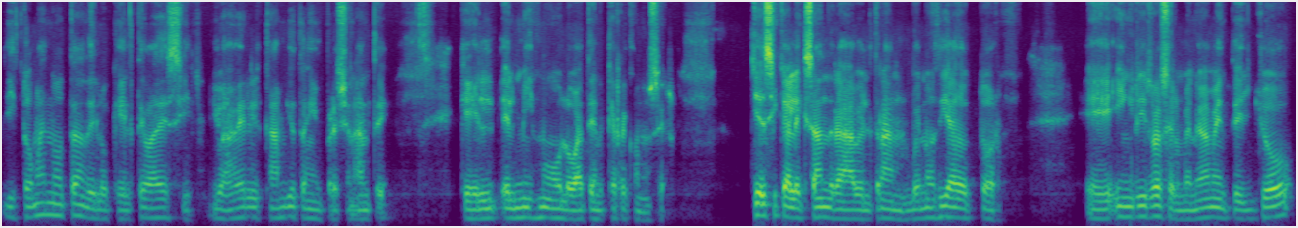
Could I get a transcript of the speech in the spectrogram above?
y toma nota de lo que él te va a decir y va a ver el cambio tan impresionante que él, él mismo lo va a tener que reconocer. Jessica Alexandra Beltrán, buenos días, doctor. Eh, Ingrid Roselme, nuevamente, yo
